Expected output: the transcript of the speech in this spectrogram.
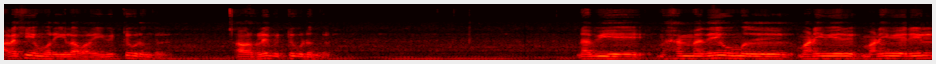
அழகிய முறையில் அவரை விட்டுவிடுங்கள். அவர்களை விட்டுவிடுங்கள். நபியே மஹம்மதே உமது மனைவியர் மனைவியரில்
